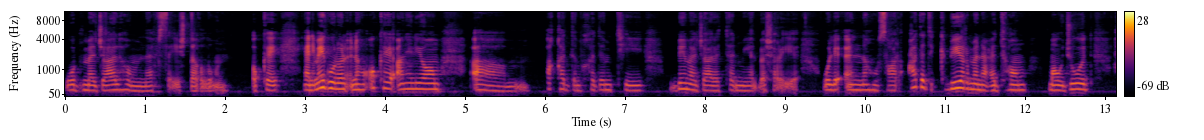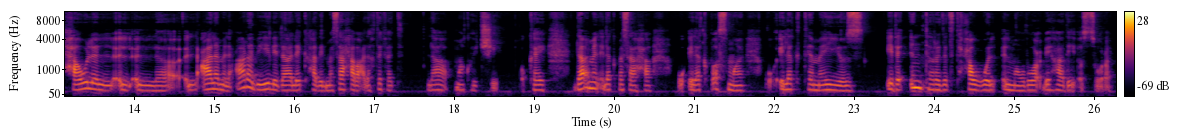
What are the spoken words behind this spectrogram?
وبمجالهم نفسه يشتغلون. okay؟ يعني ما يقولون إنه okay أنا اليوم أقدم خدمتي بمجال التنمية البشرية ولأنه صار عدد كبير من عندهم موجود حول العالم العربي لذلك هذه المساحة بعد اختفت. لا ماكو شيء okay؟ دائما لك مساحة وإلك بصمة وإلك تميز إذا أنت ردت تحول الموضوع بهذه الصورة.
